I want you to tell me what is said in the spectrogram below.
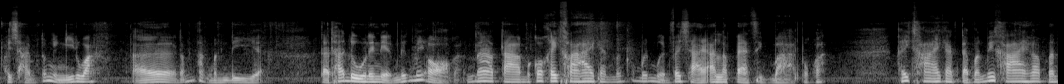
ไฟฉายมันต้องอย่างนี้ดวะเออ น้ำหนักมันดีอะ แต่ถ้าดูในเน็ตนึกไม่ออกอะหน้าตามันก็คล้ายๆ กันมันก็เหมือนเหมือนไฟฉายอันละ80 บาทบอกว่าคล้ายๆกันแต่มันไม่คล้ายครับมัน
